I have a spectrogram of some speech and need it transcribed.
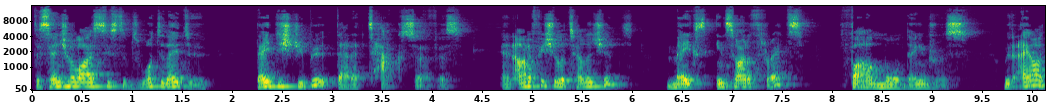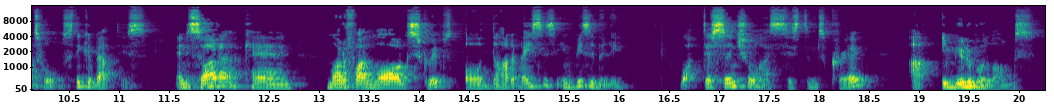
Decentralized systems, what do they do? They distribute that attack surface, and artificial intelligence makes insider threats far more dangerous. With AI tools, think about this. An insider can modify logs, scripts, or databases invisibly. What decentralized systems create are immutable logs,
